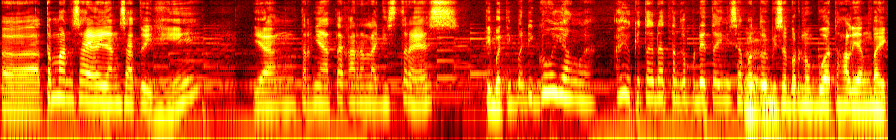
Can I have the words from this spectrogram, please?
eh, teman saya yang satu ini yang ternyata karena lagi stres tiba-tiba digoyang lah. Ayo kita datang ke pendeta ini siapa tahu bisa bernubuat hal yang baik.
